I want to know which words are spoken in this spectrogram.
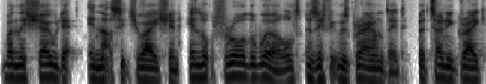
when they showed it in that situation, it looked for all the world as if it was grounded. But Tony Greig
